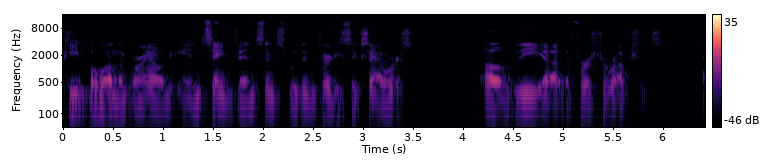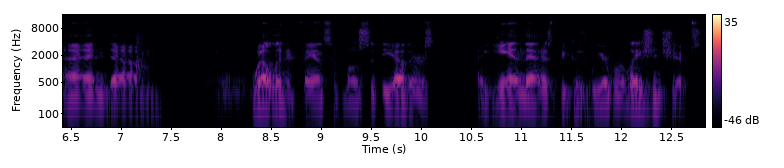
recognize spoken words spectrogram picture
people on the ground in St. Vincent's within 36 hours of the uh, the first eruptions, and um, well in advance of most of the others. Again, that is because we have relationships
